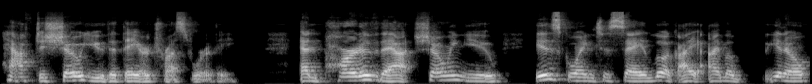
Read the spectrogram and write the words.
have to show you that they are trustworthy. And part of that showing you is going to say, look, I, I'm a, you know,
